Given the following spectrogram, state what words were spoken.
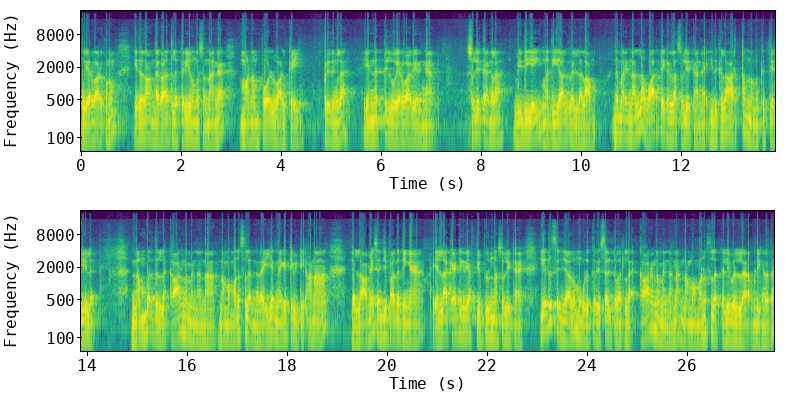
உயர்வாக இருக்கணும். இதை தான் அந்த காலத்தில் பெரியவங்க சொன்னாங்க மனம் போல் வாழ்க்கை. புரியுதுங்களா? எண்ணத்தில் உயர்வாக இருங்க. சொல்லியிருக்காங்களா? விதியை மதியால் வெல்லலாம். இந்த மாதிரி நல்ல வார்த்தைகள்லாம் சொல்லியிருக்காங்க. இதுக்கெல்லாம் அர்த்தம் நமக்கு தெரியல. நம்புறதில்ல. காரணம் என்னென்னா நம்ம மனசில் நிறைய நெகட்டிவிட்டி ஆனால் எல்லாமே செஞ்சு பார்த்துட்டீங்க. எல்லா கேட்டகரி ஆஃப் பீப்புளும் நான் சொல்லிட்டேன். எது செஞ்சாலும் உங்களுக்கு ரிசல்ட் வரல. காரணம் என்னென்னா நம்ம மனசில் தெளிவில்லை அப்படிங்கிறத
